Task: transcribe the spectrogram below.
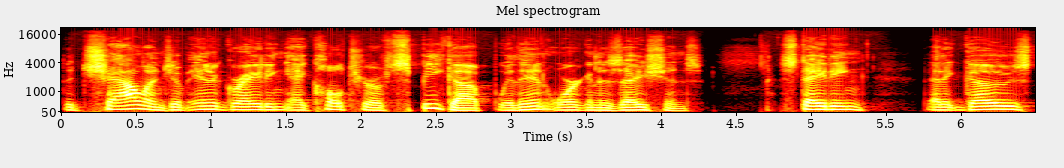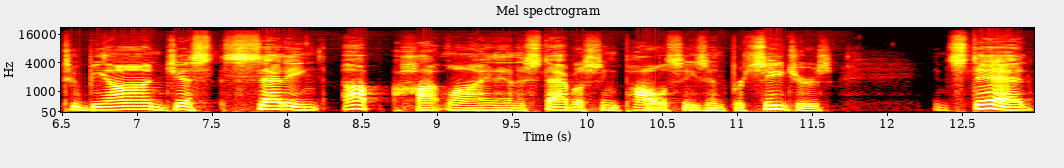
the challenge of integrating a culture of speak up within organizations, stating that it goes to beyond just setting up a hotline and establishing policies and procedures. Instead,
